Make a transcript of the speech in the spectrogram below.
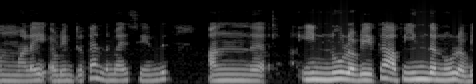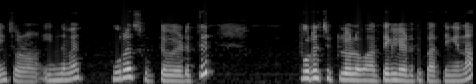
அம்மலை அப்படின்ட்டு இருக்கா. அந்த மாதிரி சேர்ந்து அந்த இந்நூல் அப்படி இருக்கா. அப்போ இந்த நூல் அப்படின்னு சொல்லணும். இந்த மாதிரி புற சுட்டு எடுத்து புறச்சுட்டில் உள்ள வார்த்தைகள் எடுத்து பார்த்தீங்கன்னா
